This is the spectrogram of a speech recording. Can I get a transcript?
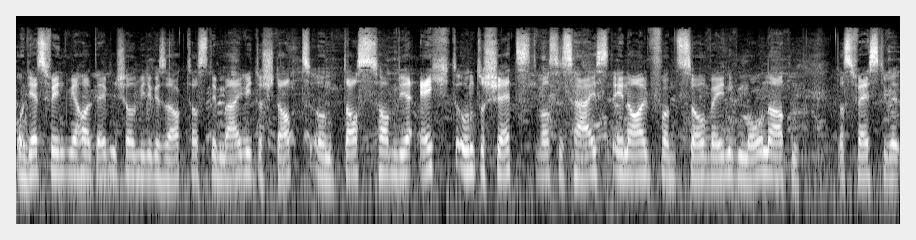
Und jetzt finden wir halt eben schon, wie du gesagt hast, im Mai wieder statt. Und das haben wir echt unterschätzt, was es heißt, innerhalb von so wenigen Monaten das Festival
